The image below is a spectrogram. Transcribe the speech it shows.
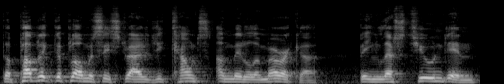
The public diplomacy strategy counts on Middle America being less tuned in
